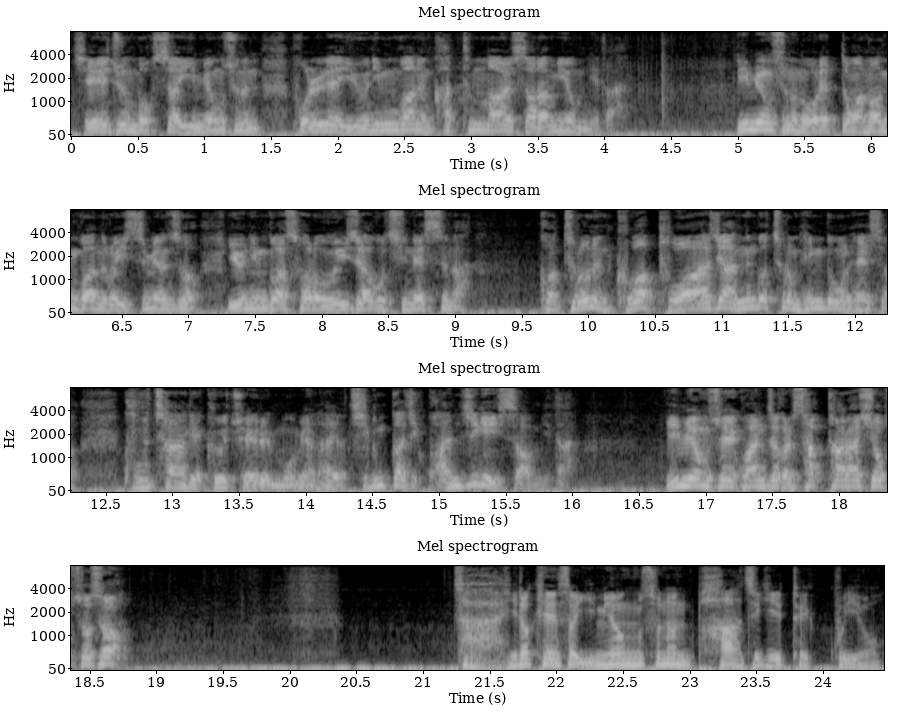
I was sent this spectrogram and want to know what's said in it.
제주 목사 이명수는 본래 유님과는 같은 마을 사람이옵니다. 이명수는 오랫동안 원관으로 있으면서 유님과 서로 의지하고 지냈으나 겉으로는 그와 부하하지 않는 것처럼 행동을 해서 구차하게 그 죄를 모면하여 지금까지 관직에 있어옵니다. 이명수의 관작을 삭탈하시옵소서. 자, 이렇게 해서 이명수는 파직이 됐고요.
